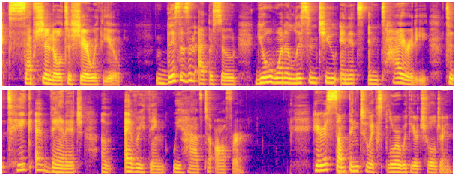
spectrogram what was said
exceptional to share with you. This is an episode you'll want to listen to in its entirety to take advantage of everything we have to offer. Here is something to explore with your children.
